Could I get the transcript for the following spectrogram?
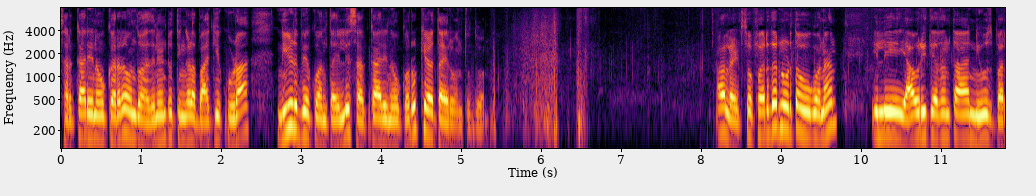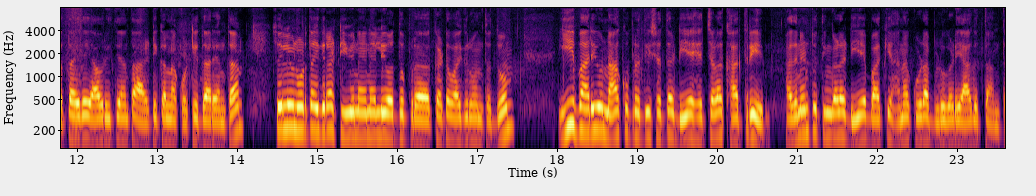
ಸರ್ಕಾರಿ ನೌಕರರ ಒಂದು ಹದಿನೆಂಟು ತಿಂಗಳ ಬಾಕಿ ಕೂಡ ನೀಡಬೇಕು ಅಂತ ಇಲ್ಲಿ ಸರ್ಕಾರಿ ನೌಕರರು ಕೇಳ್ತಾ ಇರುವಂಥದ್ದು ಆಲ್ ರೈಟ್ ಸೊ ಫರ್ದರ್ ನೋಡ್ತಾ ಹೋಗೋಣ. ಇಲ್ಲಿ ಯಾವ ರೀತಿಯಾದಂಥ ನ್ಯೂಸ್ ಬರ್ತಾ ಇದೆ, ಯಾವ ರೀತಿಯಾದಂಥ ಆರ್ಟಿಕಲ್ನ ಕೊಟ್ಟಿದ್ದಾರೆ ಅಂತ. ಸೊ ಇಲ್ಲಿ ನೀವು ನೋಡ್ತಾ ಇದ್ದೀರಾ ಟಿ ವಿ ನೈನಲ್ಲಿ ಒಂದು ಪ್ರಕಟವಾಗಿರುವಂಥದ್ದು ಈ ಬಾರಿಯೂ ನಾಲ್ಕು ಪ್ರತಿಶತ ಡಿ ಎ ಹೆಚ್ಚಳ ಖಾತ್ರಿ, ಹದಿನೆಂಟು ತಿಂಗಳ ಡಿ ಎ ಬಾಕಿ ಹಣ ಕೂಡ ಬಿಡುಗಡೆ ಆಗುತ್ತಾ ಅಂತ.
